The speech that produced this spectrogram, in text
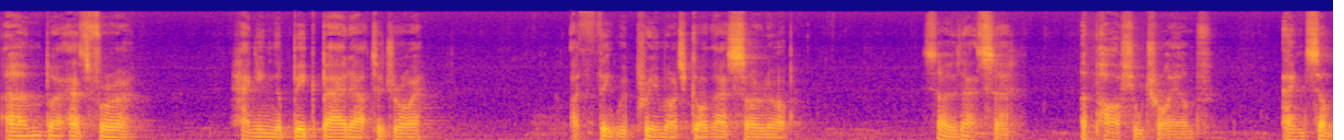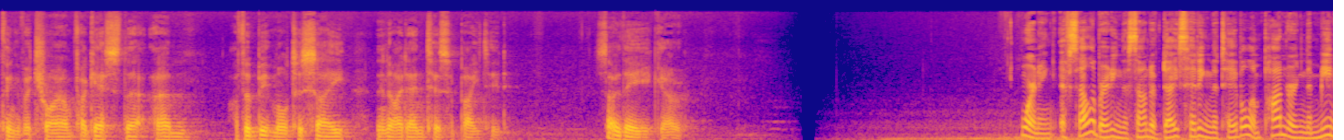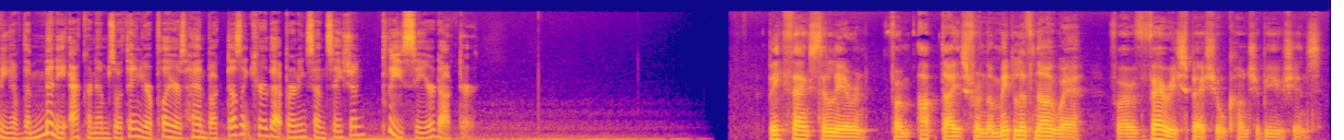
Um, but as for uh, hanging the big bad out to dry, I think we've pretty much got that sewn up. So that's a, a partial triumph and something of a triumph, I guess, that um, I've a bit more to say than I'd anticipated. So there you go. Warning if celebrating the sound of dice hitting the table and pondering the meaning of the many acronyms within your player's handbook doesn't cure that burning sensation, please see your doctor. Big thanks to Lieren from Updates from the Middle of Nowhere for her very special contributions.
